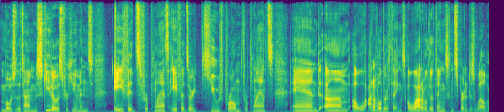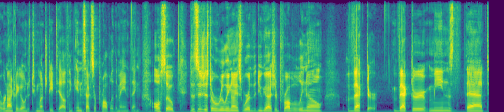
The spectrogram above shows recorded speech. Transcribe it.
most of the time, mosquitoes for humans, aphids for plants. Aphids are a huge problem for plants, and um, a lot of other things. A lot of other things can spread it as well, but we're not going to go into too much detail. I think insects are probably the main thing. Also, this is just a really nice word that you guys should probably know vector. Vector means that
